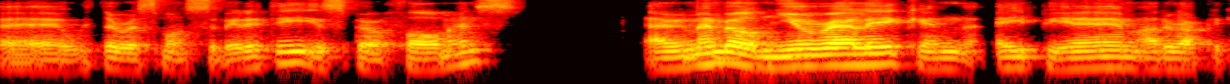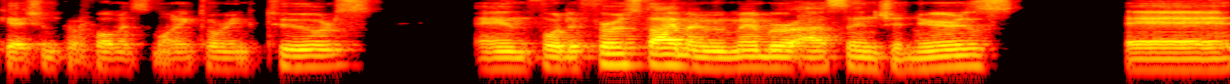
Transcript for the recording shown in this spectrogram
uh, with the responsibility is performance. I remember New Relic and APM, other application performance monitoring tools. And for the first time, I remember us engineers uh,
